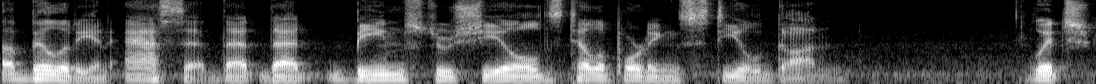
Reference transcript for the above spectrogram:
ability, an asset that that beams through shields, teleporting steel gun, which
